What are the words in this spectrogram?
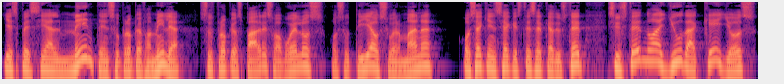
y especialmente en su propia familia, sus propios padres o abuelos, o su tía o su hermana, o sea quien sea que esté cerca de usted, si usted no ayuda a aquellos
